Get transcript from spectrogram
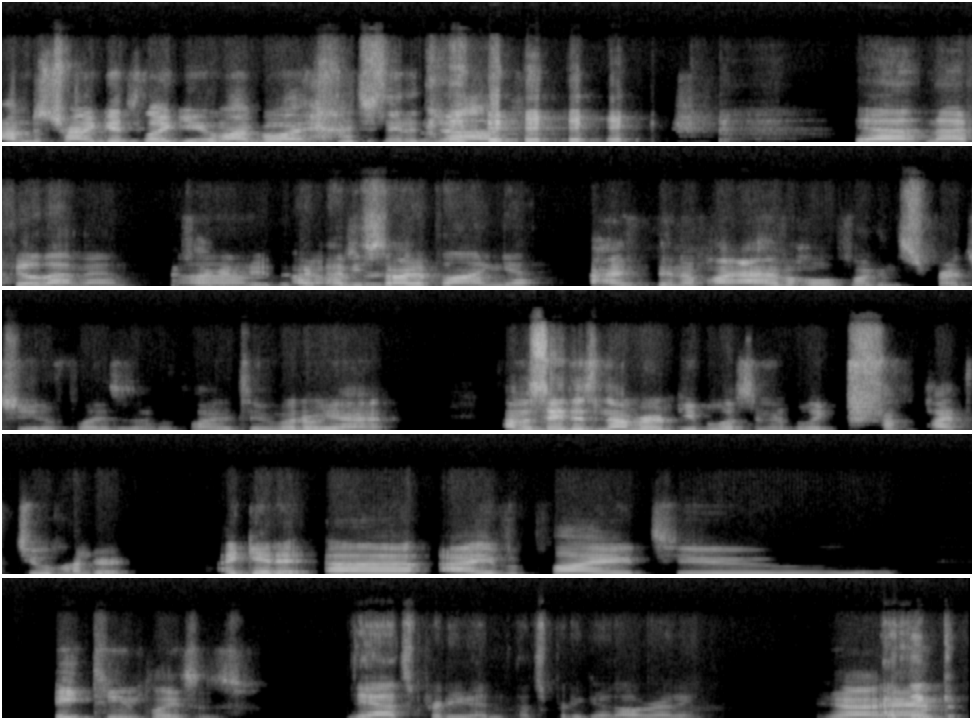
I'm just trying to get like you, my boy. I just need a job. yeah, no, I feel that, man. I fucking hate the are- have you started applying yet? I've been applying. I have a whole fucking spreadsheet of places I've applied to. What are we at? I'm gonna say this number, and people listening gonna be like, "I've applied to 200." I get it. Uh, I've applied to 18 places. Yeah, that's pretty good. That's pretty good already. Yeah, I and think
